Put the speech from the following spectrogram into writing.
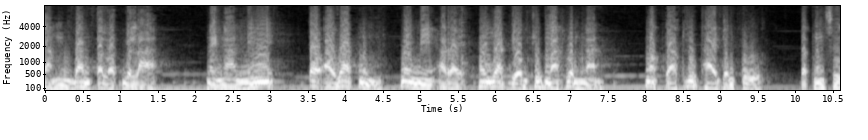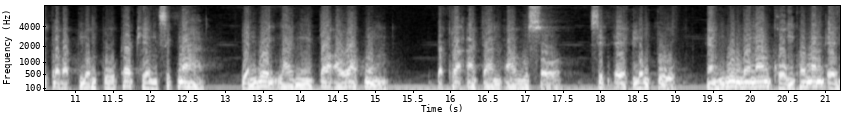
ต่างหมู่บ้านตลอดเวลา ในงานนี้เจ้าอาวาสหนุ่มไม่มีอะไรให้ญาติโยมที่มาร่วมงาน นอกจากรูปถ่ายหลวงปู่กับหนังสือประวัติหลวงปู่แค่เพียงสิบหน้าเขียนด้วยลายมือเจ้าอาวาสหนุ่มกับพระอาจารย์อาวุโสสิทธิเอกหลวงปู่แห่งรุ่มแม่น้ำโขงเท่านั้นเอง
